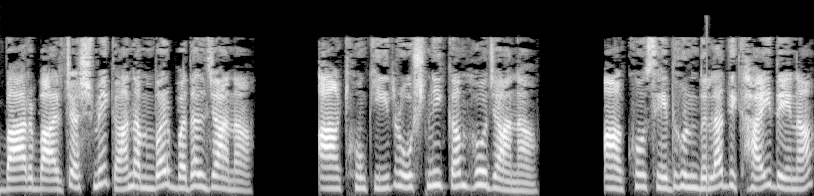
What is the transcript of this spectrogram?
बार बार चश्मे का नंबर बदल जाना। आँखों की रोशनी कम हो जाना। आँखों से धुंधला दिखाई देना।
